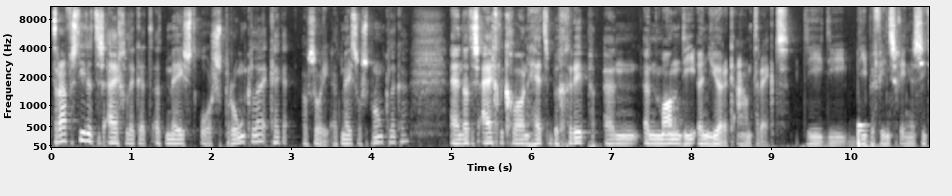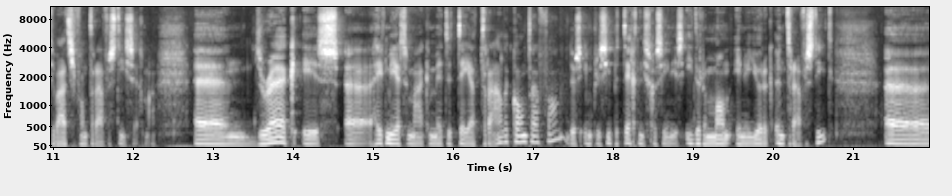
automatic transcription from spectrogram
travestie, dat is eigenlijk het, het meest oorspronkelijke. Kijk, oh, sorry, het meest oorspronkelijke. En dat is eigenlijk gewoon het begrip een, een man die een jurk aantrekt. Die, die, die bevindt zich in een situatie van travestie, zeg maar. En drag is, eh, heeft meer te maken met de theatrale kant daarvan. Dus in principe, technisch gezien, is iedere man in een jurk een travestiet. Eh,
